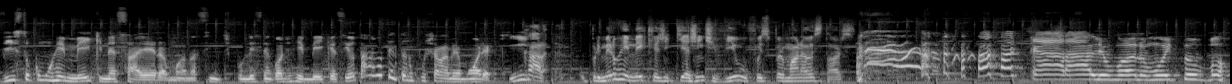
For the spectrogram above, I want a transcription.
visto como remake nessa era, mano? Assim, tipo, nesse negócio de remake, assim, eu tava tentando puxar na memória aqui. Cara, o primeiro remake que a gente, que a gente viu foi Super Mario All Stars. Caralho, mano, muito bom.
